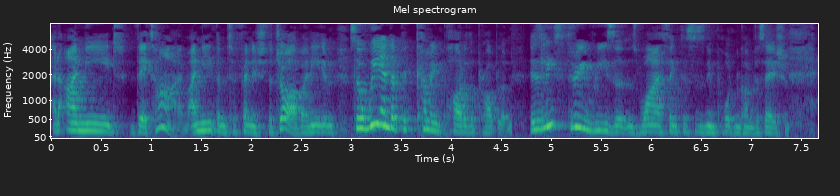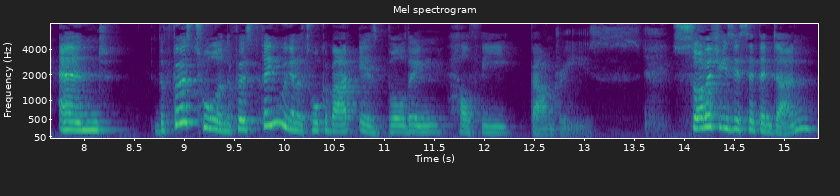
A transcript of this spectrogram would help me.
and I need their time. I need them to finish the job. I need them. So we end up becoming part of the problem. There's at least three reasons why I think this is an important conversation. And the first tool and the first thing we're going to talk about is building healthy boundaries. So much easier said than done.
